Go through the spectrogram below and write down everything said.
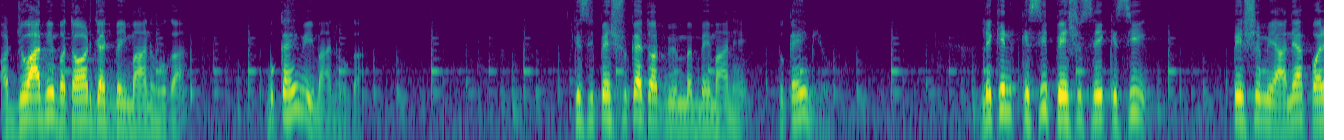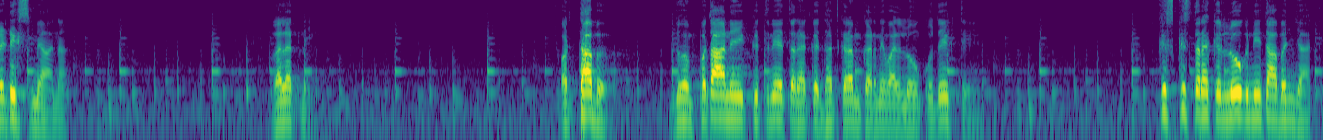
और जो आदमी बतौर जज बेईमान होगा, वो कहीं भी ईमान होगा। किसी पेशे के तौर पर बेईमान है तो कहीं भी होगा। लेकिन किसी पेशे से, किसी पेशे में आना, पॉलिटिक्स में आना, गलत नहीं। और तब, जो हम पता नहीं कितने तरह के धतक्रम करने वाले लोगों को देखते हैं किस किस तरह के लोग नेता बन जाते हैं।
